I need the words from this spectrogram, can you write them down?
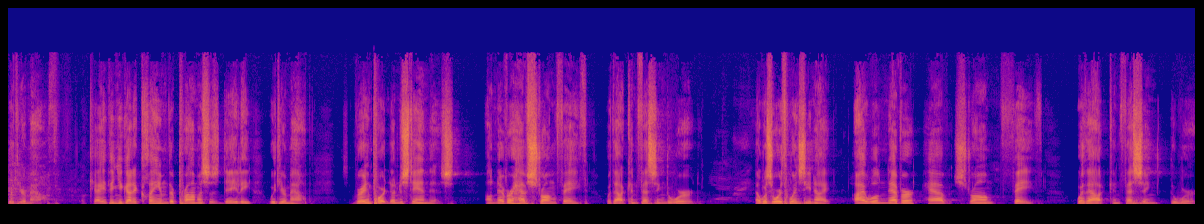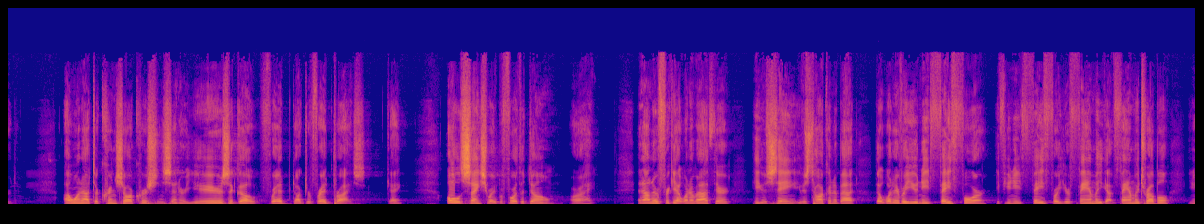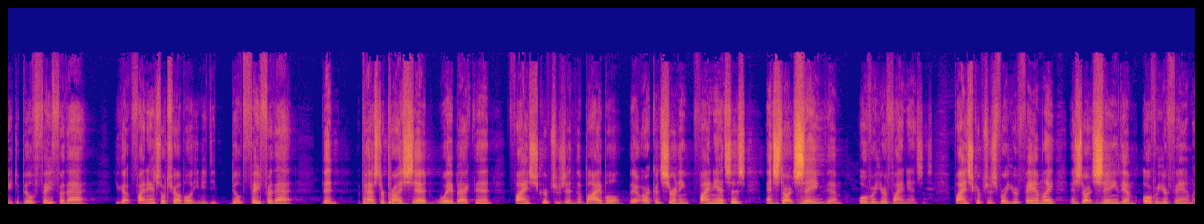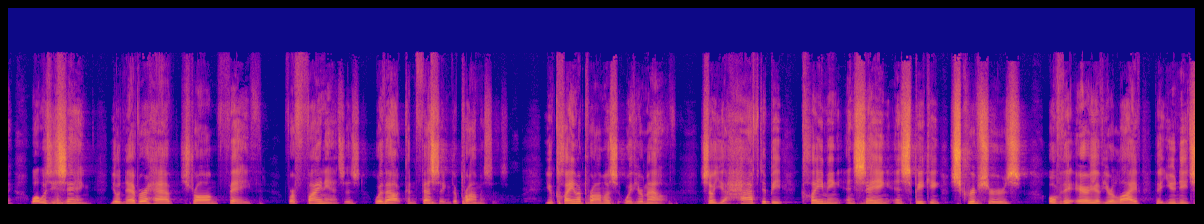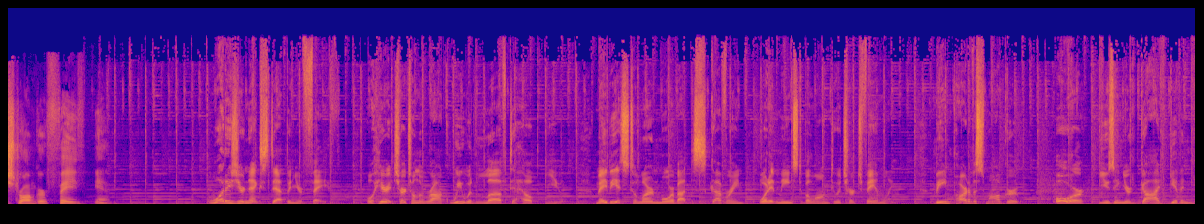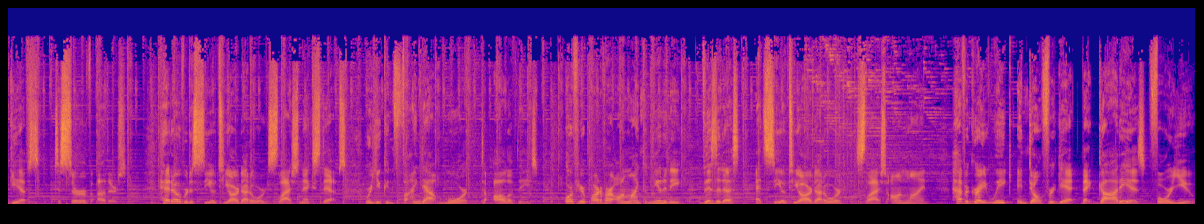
with your mouth. Okay? Then you got to claim the promises daily with your mouth. It's very important to understand this. I'll never have strong faith without confessing the word. That was worth Wednesday night. I will never have strong faith without confessing the word. I went out to Crenshaw Christian Center years ago. Fred, Dr. Fred Price, okay? Old sanctuary before the dome, all right? And I'll never forget when I went out there, he was saying, he was talking about that whatever you need faith for, if you need faith for your family, you got family trouble, you need to build faith for that. You got financial trouble, you need to build faith for that. Then Pastor Price said way back then, find scriptures in the Bible that are concerning finances and start saying them over your finances. Find scriptures for your family and start saying them over your family. What was he saying? You'll never have strong faith for finances without confessing the promises. You claim a promise with your mouth. So you have to be claiming and saying and speaking scriptures over the area of your life that you need stronger faith in. What is your next step in your faith? Well, here at Church on the Rock, we would love to help you. Maybe it's to learn more about discovering what it means to belong to a church family being part of a small group, or using your God given gifts to serve others. Head over to cotr.org slash next steps where you can find out more to all of these. Or if you're a part of our online community, visit us at cotr.org slash online. Have a great week and don't forget that God is for you.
